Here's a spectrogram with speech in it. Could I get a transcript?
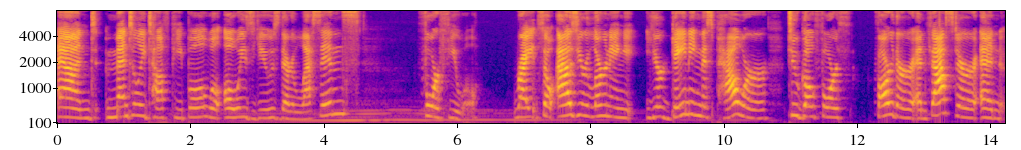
and mentally tough people will always use their lessons for fuel right? So as you're learning, you're gaining this power to go forth farther and faster and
